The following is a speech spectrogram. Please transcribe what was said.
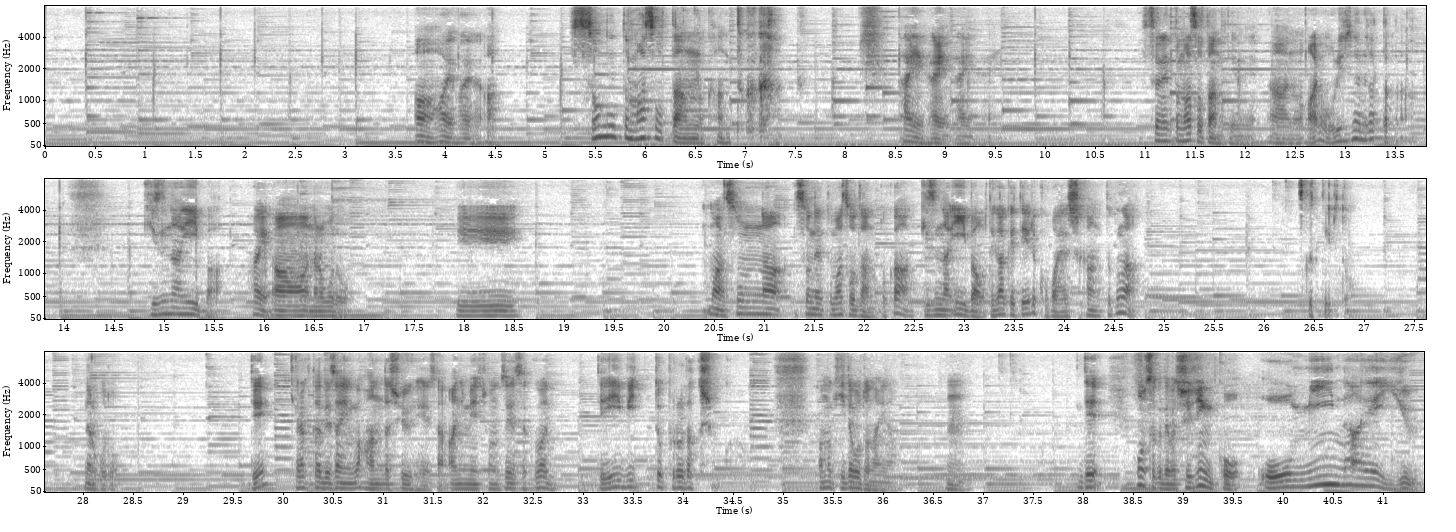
あ、はいはいはい。あ、ヒソネとマソタンの監督か。はいはいはいはい。ヒソネとマソタンっていうね、あの、あれオリジナルだったかな絆イーバー。はい、あー、なるほど。へえ。まあそんなヒソネとマソタンとか絆イーバーを手掛けている小林監督が作っていると。なるほど。で、キャラクターデザインは半田修平さん、アニメーション制作はデイビッドプロダクションか。あんま聞いたことないな。うん。で、本作では主人公、オミナエユ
